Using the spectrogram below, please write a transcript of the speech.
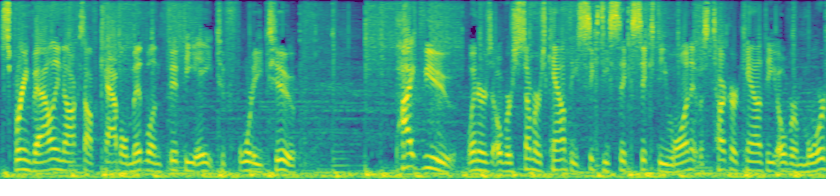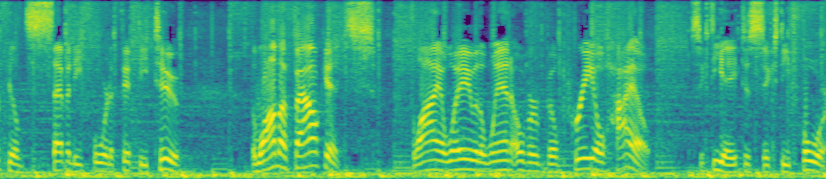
Spring Valley knocks off Cabell Midland 58 to 42. Pikeview winners over Summers County 66-61. It was Tucker County over Moorefield 74 to 52. The Wama Falcons fly away with a win over Belpre, Ohio 68 to 64.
